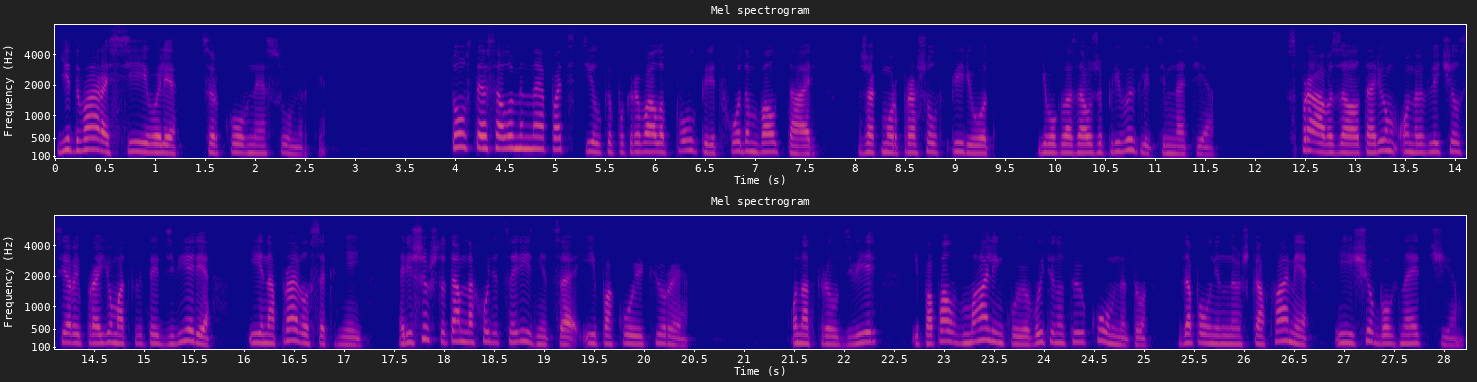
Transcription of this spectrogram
едва рассеивали церковные сумерки. Толстая соломенная подстилка покрывала пол перед входом в алтарь. Жакмор прошел вперед. Его глаза уже привыкли к темноте. Справа за алтарем он различил серый проем открытой двери и направился к ней, решив, что там находится ризница и покои кюре. Он открыл дверь и попал в маленькую вытянутую комнату, заполненную шкафами и еще бог знает чем.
